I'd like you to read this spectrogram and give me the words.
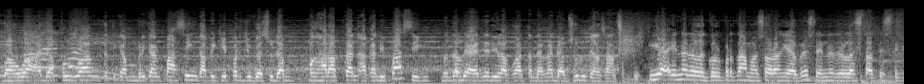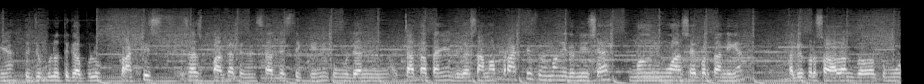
bahwa ada peluang ketika memberikan passing, tapi kiper juga sudah mengharapkan akan dipassing. Betul. Tapi akhirnya dilakukan tendangan dalam sudut yang sangat sempit. Iya, ini adalah gol pertama seorang Yabes. Ini adalah statistiknya 70-30 praktis. Saya sepakat dengan statistik ini. Kemudian catatannya juga sama praktis. Memang Indonesia menguasai pertandingan. Tapi persoalan bahwa kemudian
